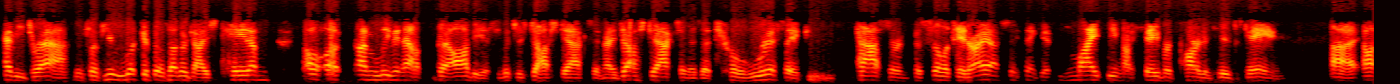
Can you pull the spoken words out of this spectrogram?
heavy draft. And so if you look at those other guys, Tatum, oh, uh, I'm leaving out the obvious, which is Josh Jackson. Now, Josh Jackson is a terrific passer and facilitator. I actually think it might be my favorite part of his game. Uh, uh,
